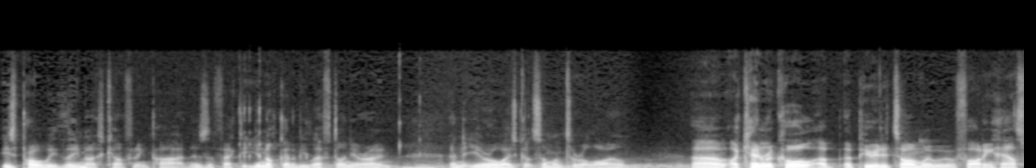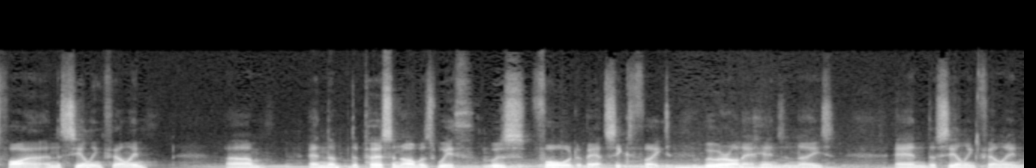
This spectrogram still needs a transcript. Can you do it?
is probably the most comforting part, is the fact that you're not going to be left on your own and that you've always got someone to rely on. Uh, I can recall a, a, period of time where we were fighting house fire and the ceiling fell in. Um, and the, the person I was with was forward about six feet. We were on our hands and knees and the ceiling fell in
